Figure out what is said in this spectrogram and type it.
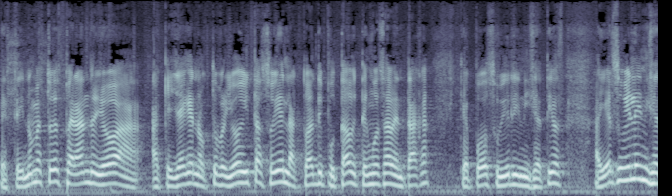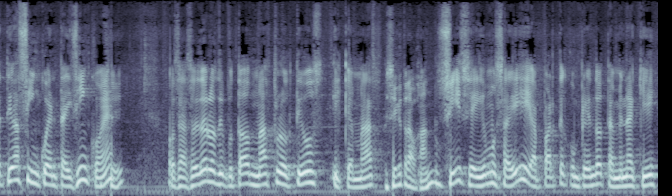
Este, y no me estoy esperando yo a, a que llegue en octubre. Yo ahorita soy el actual diputado y tengo esa ventaja que puedo subir iniciativas. Ayer subí la iniciativa 55, ¿eh? Sí. O sea, soy de los diputados más productivos y que más ¿Sigue trabajando? Sí, seguimos ahí, y aparte cumpliendo también aquí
